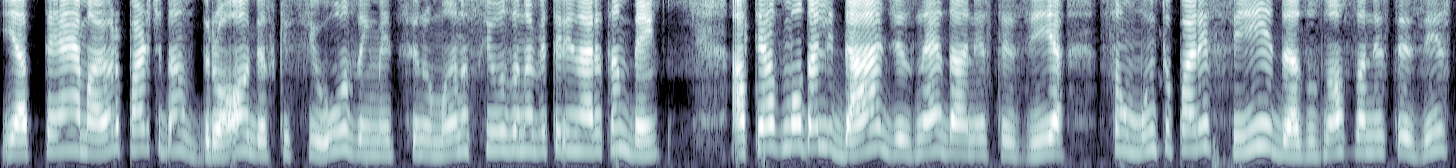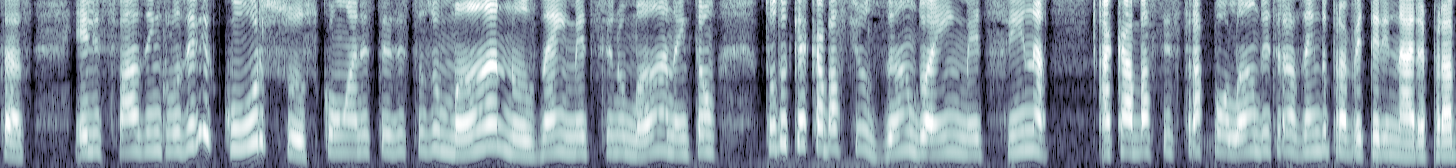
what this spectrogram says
e até a maior parte das drogas que se usa em medicina humana se usa na veterinária também. Até as modalidades, né, da anestesia são muito parecidas. Os nossos anestesistas, eles fazem inclusive cursos com anestesistas humanos, né, em medicina humana. Então, tudo que acaba se usando aí em medicina acaba se extrapolando e trazendo para a veterinária para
